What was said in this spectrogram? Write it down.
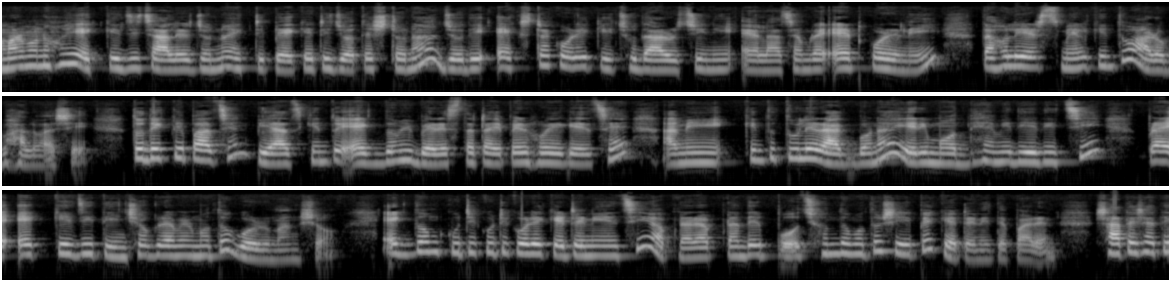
আমার মনে হয় এক কেজি চালের জন্য একটি প্যাকেটই যথেষ্ট না। যদি এক্সট্রা করে কিছু দারুচিনি, এলাচ আমরা অ্যাড করে নেই, তাহলে এর স্মেল কিন্তু আরও ভালো আসে। তো দেখতে পাচ্ছেন, পেঁয়াজ কিন্তু একদমই বেরেস্তা টাইপের হয়ে গেছে। আমি কিন্তু তুলে রাখব না, এরই মধ্যে আমি দিয়ে দিচ্ছি প্রায় এক কেজি তিনশো গ্রামের মতো গরুর মাংস। একদম কুটি কুটি করে কেটে নিয়েছি, আপনারা আপনাদের পছন্দ মতো শেপে কেটে নিতে পারেন। সাথে সাথে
